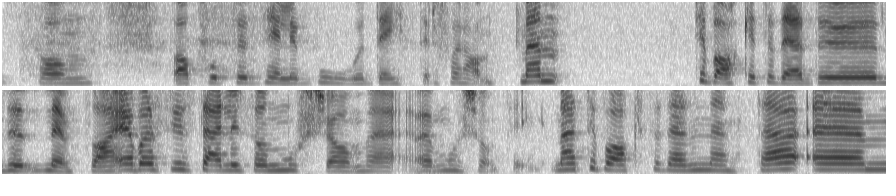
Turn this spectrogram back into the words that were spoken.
som var potensielle gode dater for han. Men tilbake til det du, du nevnte. da. Jeg bare syns det er litt sånn morsom, uh, morsom, ting. Nei, tilbake til det du nevnte. Um,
